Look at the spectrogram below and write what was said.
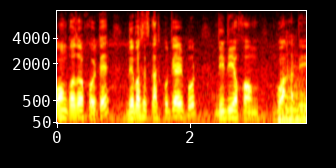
পংকজৰ সৈতে Debashish Kathkotiya report D D Assam Guwahati.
